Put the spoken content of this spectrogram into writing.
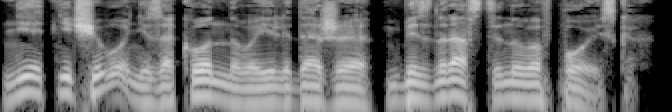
Нет ничего незаконного или даже безнравственного в поисках.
